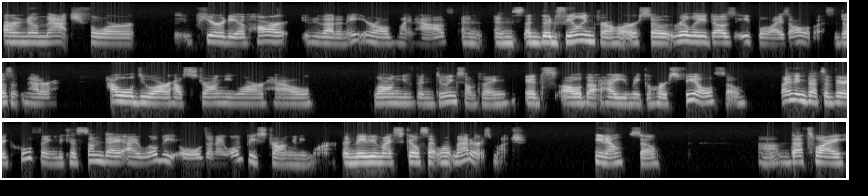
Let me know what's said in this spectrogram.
are no match for purity of heart that an eight year old might have and and a good feeling for a horse so it really does equalize all of us. It doesn't matter how old you are how strong you are how long you've been doing something. It's all about how you make a horse feel. So i think that's a very cool thing because someday i will be old and i won't be strong anymore and maybe my skill set won't matter as much you know? So um, that's why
